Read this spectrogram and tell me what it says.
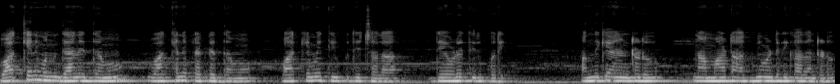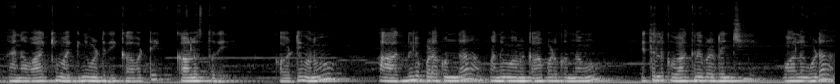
వాక్యాన్ని మనం ధ్యానిద్దాము వాక్యాన్ని ప్రకటిద్దాము. వాక్యమే తీర్పు తీర్చాలా? దేవుడే తీర్పరి అందుకే ఆయన అంటాడు నా మాట అగ్ని వంటిది కాదంటాడు. ఆయన వాక్యం అగ్ని వంటిది కాబట్టి కాలుస్తుంది. కాబట్టి మనము ఆ అగ్నిలో పడకుండా మనం మనం కాపాడుకుందాము. ఇతరులకు వాక్యాన్ని ప్రకటించి వాళ్ళని కూడా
